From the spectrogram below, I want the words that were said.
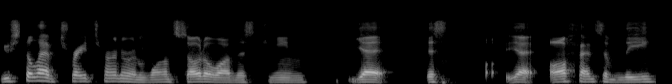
You still have Trea Turner and Juan Soto on this team, yet this yet offensively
